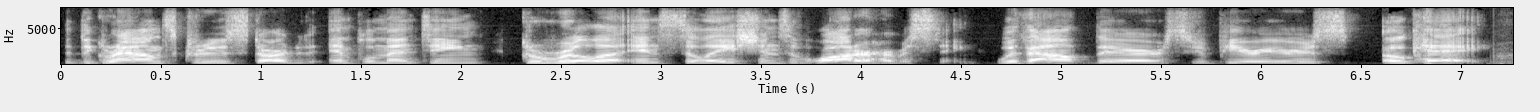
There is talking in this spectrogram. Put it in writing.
that the grounds crews started implementing guerrilla installations of water harvesting without their superiors okay.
